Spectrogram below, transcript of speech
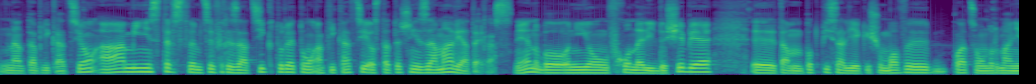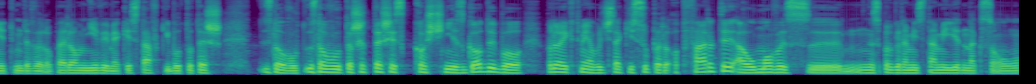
nad aplikacją, a Ministerstwem Cyfryzacji, które tą aplikację ostatecznie zamawia teraz, nie? No bo oni ją wchłonęli do siebie, y, tam podpisali jakieś umowy, płacą normalnie tym deweloperom, nie wiem jakie stawki, bo to też znowu, znowu to też jest kość niezgody, bo projekt miał być taki super otwarty, a umowy z, z programistami jednak są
